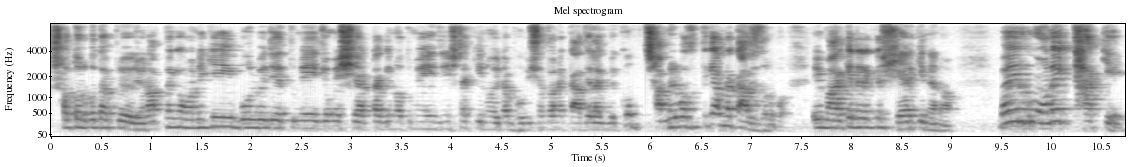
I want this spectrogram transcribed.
সতর্কতা প্রয়োজন। আপনাকে অনেকেই বলবে যে তুমি এই জমির শেয়ারটা কিনো, তুমি এই জিনিসটা কিনো, এটা ভবিষ্যতে অনেক কাজে লাগবে। খুব সামনের বছর থেকে আমরা কাজ ধরবো। এই মার্কেটের একটা শেয়ার কিনে নাও। বা এরকম অনেক থাকে।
